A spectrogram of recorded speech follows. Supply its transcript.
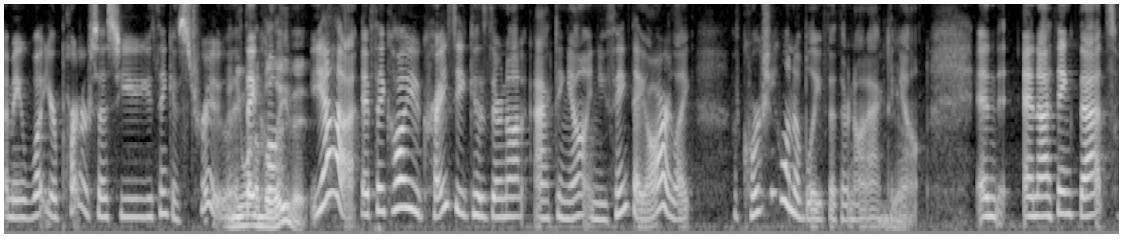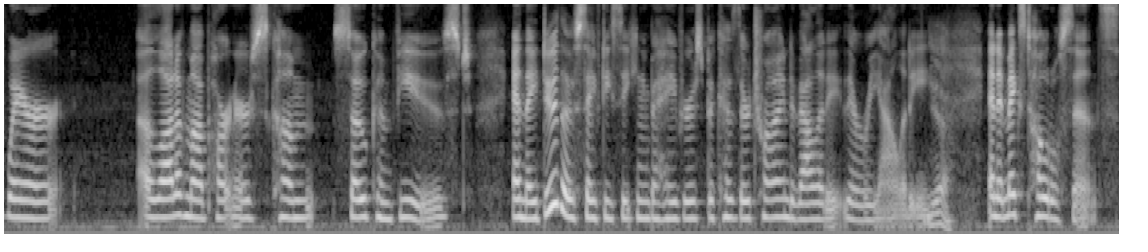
I mean, what your partner says to you, you think is true. And you wanna believe it. Yeah. If they call you crazy because they're not acting out and you think they are, like, of course you want to believe that they're not acting Yeah. out. And and I think that's where a lot of my partners come so confused and they do those safety seeking behaviors because they're trying to validate their reality. yeah. And it makes total sense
